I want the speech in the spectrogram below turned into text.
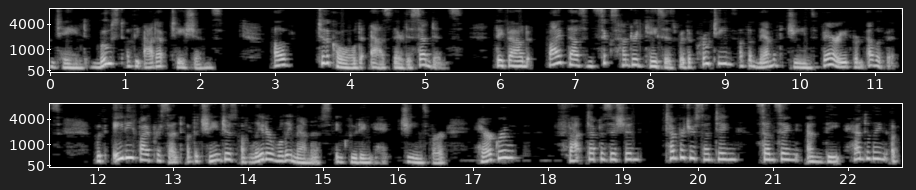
contained most of the adaptations of to the cold as their descendants. They found 5,600 cases where the proteins of the mammoth genes varied from elephants, with 85% of the changes of later woolly mammoths including genes for hair growth, fat deposition, temperature sensing, sensing, and the handling of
